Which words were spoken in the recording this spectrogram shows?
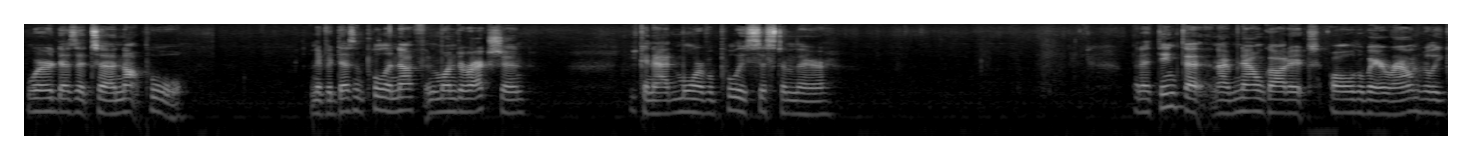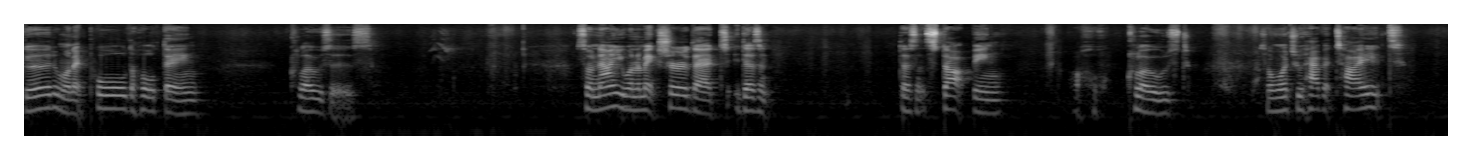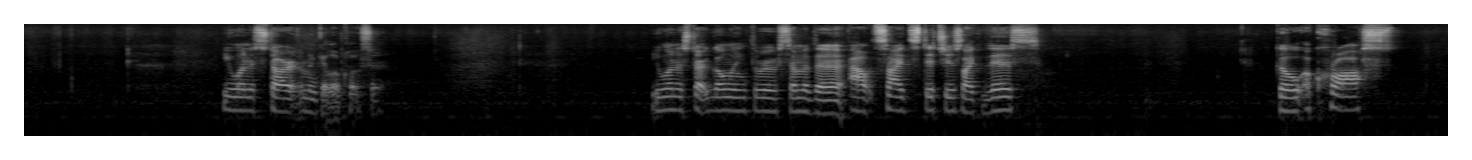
where does it uh, not pull. And if it doesn't pull enough in one direction, you can add more of a pulley system there. But I think that I've now got it all the way around really good. And when I pull, the whole thing closes. So now you want to make sure that it doesn't doesn't stop being closed. So once you have it tight, you want to start, let me get a little closer. You want to start going through some of the outside stitches like this. Go across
